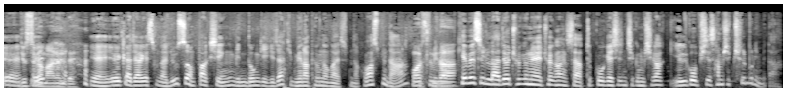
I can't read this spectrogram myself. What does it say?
예, 뉴스가 예, 많은데. 예, 여기까지 하겠습니다. 뉴스 unboxing 민동기 기자 김민아 평론가였습니다. 고맙습니다. 고맙습니다. KBS 라디오 최경영의 최강시사 듣고 계신 지금 시각 7시 37분입니다.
